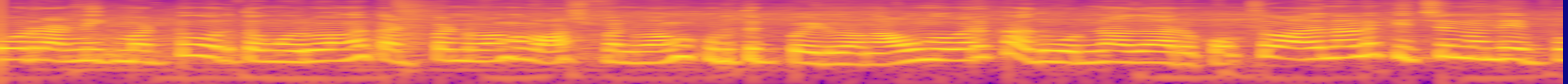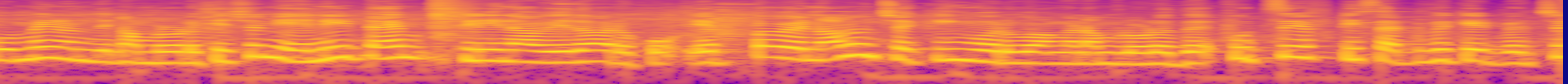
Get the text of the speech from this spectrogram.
போடுற அன்னைக்கு மட்டும் ஒருத்தவங்க வருவாங்க கட் பண்ணுவாங்க வாஷ் பண்ணுவாங்க கொடுத்துட்டு போயிடுவாங்க. அவங்க வரைக்கும் அது ஒன்றா தான் இருக்கும். ஸோ அதனால கிச்சன் வந்து எப்போவுமே வந்து நம்மளோட கிச்சன் எனி டைம் க்ளீனாகவே தான் இருக்கும். எப்போ வேணாலும் செக்கிங் வருவாங்க நம்மளோடது. ஃபுட் சேஃப்டி சர்டிஃபிகேட் வச்சு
